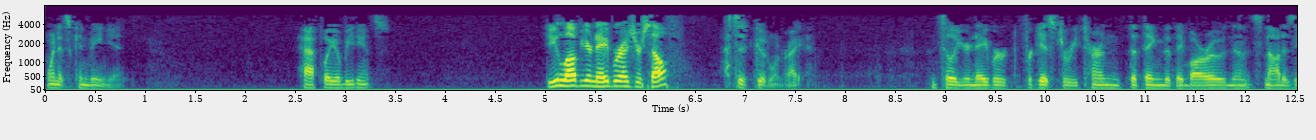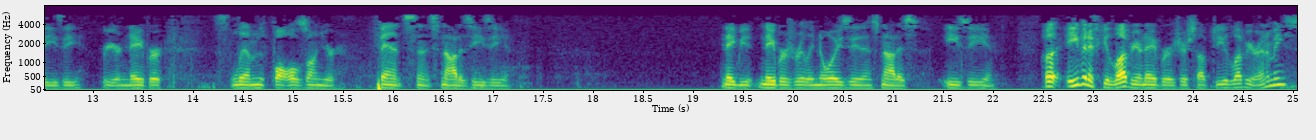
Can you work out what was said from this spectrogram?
when it's convenient? Halfway obedience? Do you love your neighbor as yourself? That's a good one, right? Until your neighbor forgets to return the thing that they borrowed, then it's not as easy. Or your neighbor's limb falls on your fence, and it's not as easy. Maybe neighbor's really noisy, and it's not as easy. But even if you love your neighbor as yourself, do you love your enemies?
